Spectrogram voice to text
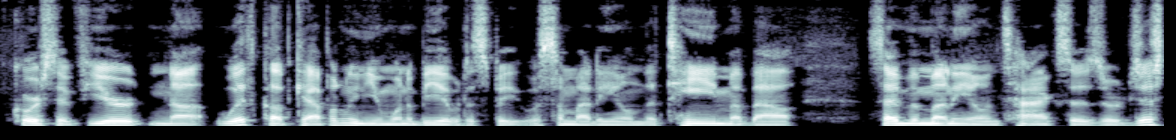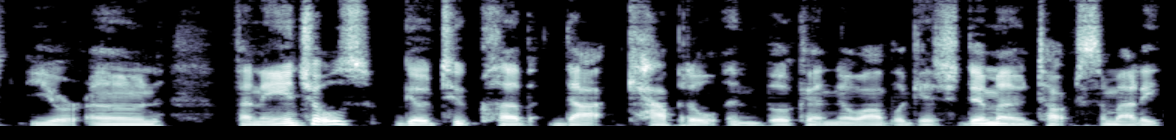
Of course, if you're not with Club Capital and you want to be able to speak with somebody on the team about saving money on taxes or just your own financials, go to club.capital and book a no obligation demo and talk to somebody,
